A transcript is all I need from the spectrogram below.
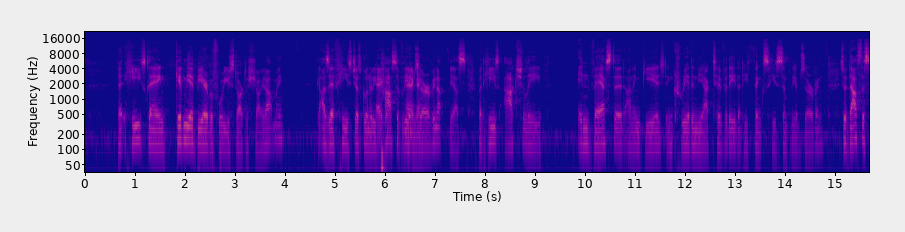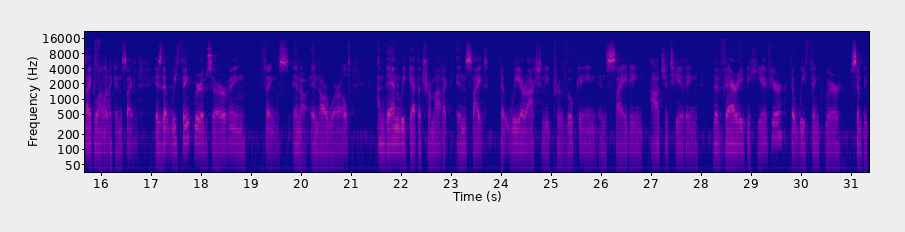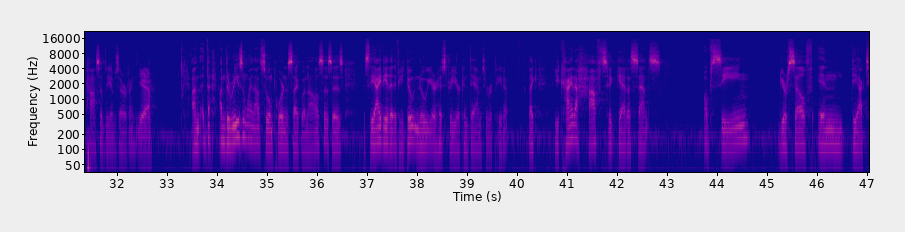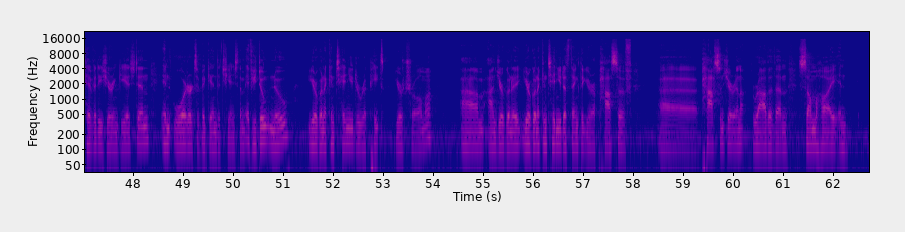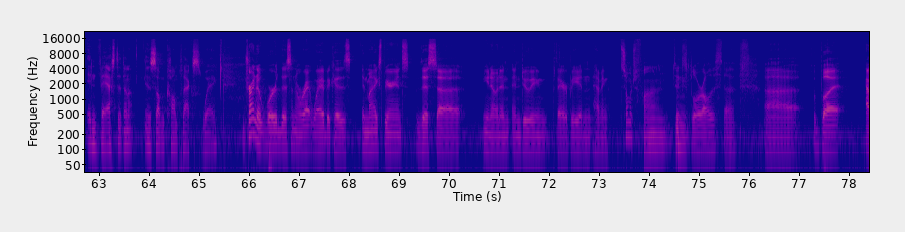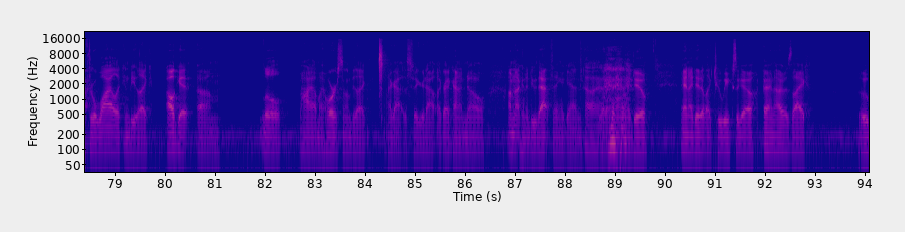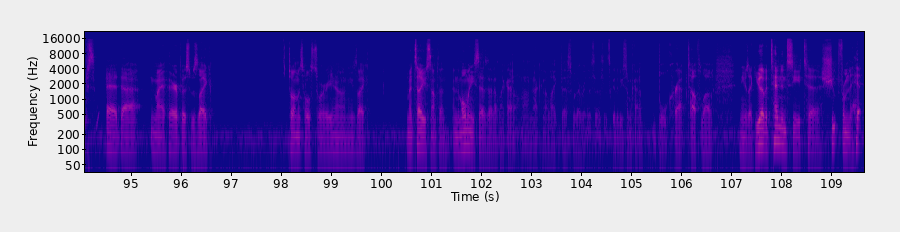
that he's saying, Give me a beer before you start to shout at me. As if he's just going to be passively observing it. Yes. But he's actually invested and engaged in creating the activity that he thinks he's simply observing. So that's the psychoanalytic insight is that we think we're observing things in our in our world and then we get the traumatic insight that we are actually provoking, inciting, agitating the very behavior that we think we're simply passively observing. Yeah. And th- and the reason why that's so important in psychoanalysis is it's the idea that if you don't know your history, you're condemned to repeat it. Like you kind of have to get a sense of seeing yourself in the activities you're engaged in in order to begin to change them. If you don't know, you're going to continue to repeat your trauma, um, and you're going to you're going to continue to think that you're a passive uh, passenger in it rather than somehow in, invested in it in some complex way. I'm trying to word this in the right way because, in my experience, this, uh, you know, and in doing therapy and having so much fun to mm. explore all this stuff, uh, but after a while, it can be like I'll get um, a little high on my horse and I'll be like, I got this figured out. Like I kind of know I'm not going to do that thing again uh, that I normally do. And I did it like two weeks ago, and I was like, "Oops!" And uh, my therapist was like, told him his whole story, you know, and he's like, I'm gonna tell you something. And the moment he says that, I'm like, I don't know, I'm not gonna like this, whatever this is. It's gonna be some kind of bullcrap, tough love. And he was like, You have a tendency to shoot from the hip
